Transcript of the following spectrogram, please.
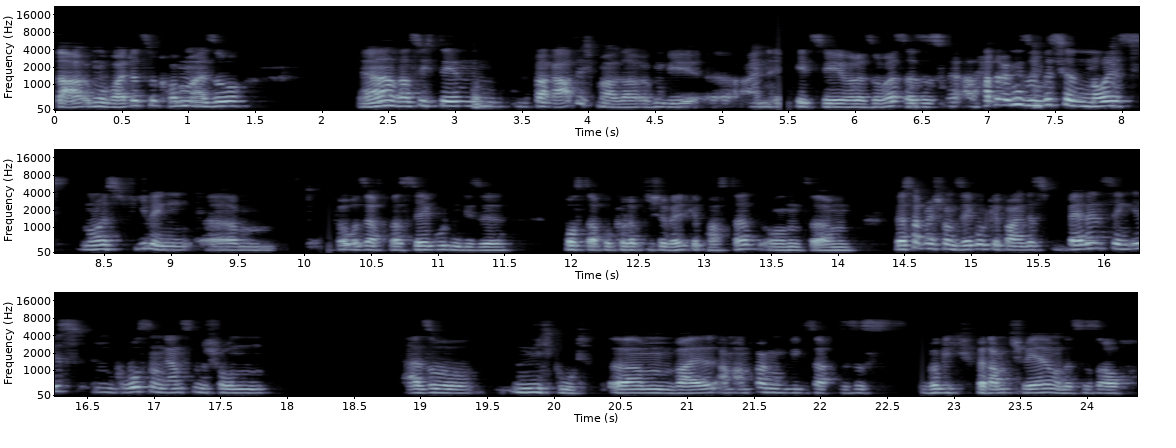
da irgendwo weiterzukommen. Also, ja, was ich den, verrate ich mal da irgendwie äh, einen NPC oder sowas. Also es hat irgendwie so ein bisschen ein neues, neues Feeling ähm, verursacht, was sehr gut in diese postapokalyptische Welt gepasst hat. Und ähm, das hat mir schon sehr gut gefallen. Das Balancing ist im Großen und Ganzen schon also nicht gut, ähm, weil am Anfang, wie gesagt, das ist wirklich verdammt schwer und es ist auch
